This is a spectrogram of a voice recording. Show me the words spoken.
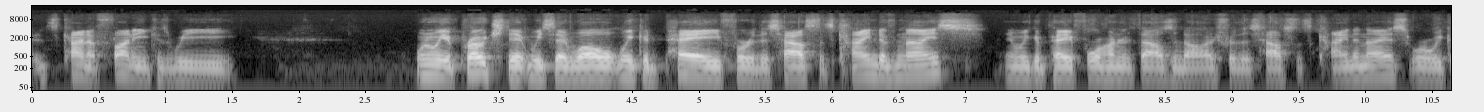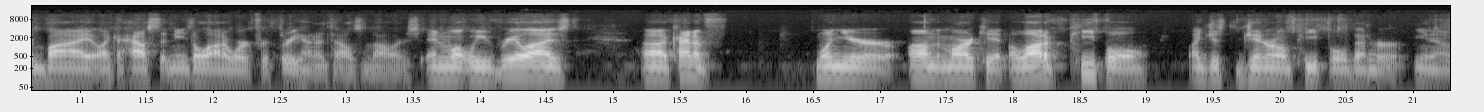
it's kind of funny because we when we approached it we said well we could pay for this house that's kind of nice and we could pay $400000 for this house that's kind of nice or we could buy like a house that needs a lot of work for $300000 and what we realized uh, kind of when you're on the market a lot of people like just general people that are you know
